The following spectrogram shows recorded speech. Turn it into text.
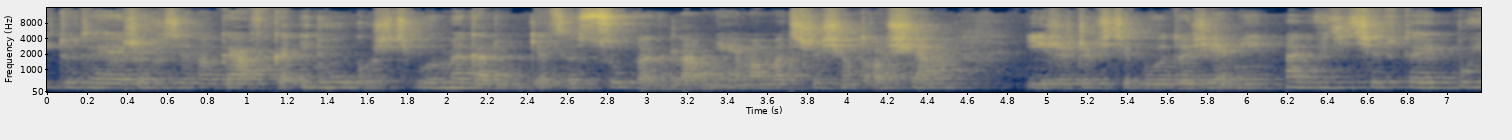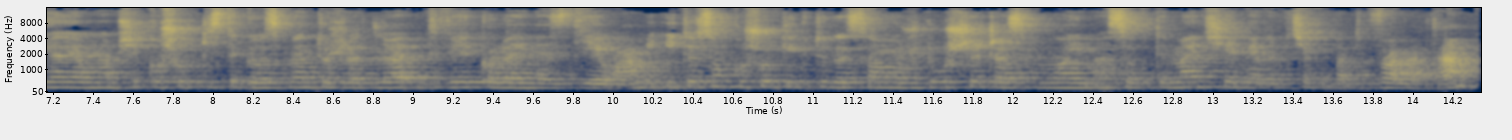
i tutaj jeżeli chodzi o nogawkę i długość, były mega długie, co jest super dla mnie. Ja mam 38 i rzeczywiście były do ziemi. Jak widzicie, tutaj bujają nam się koszulki z tego względu, że dwie kolejne zdjęłam i to są koszulki, które są już dłuższy czas w moim asortymencie, mianowicie chyba dwa lata,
